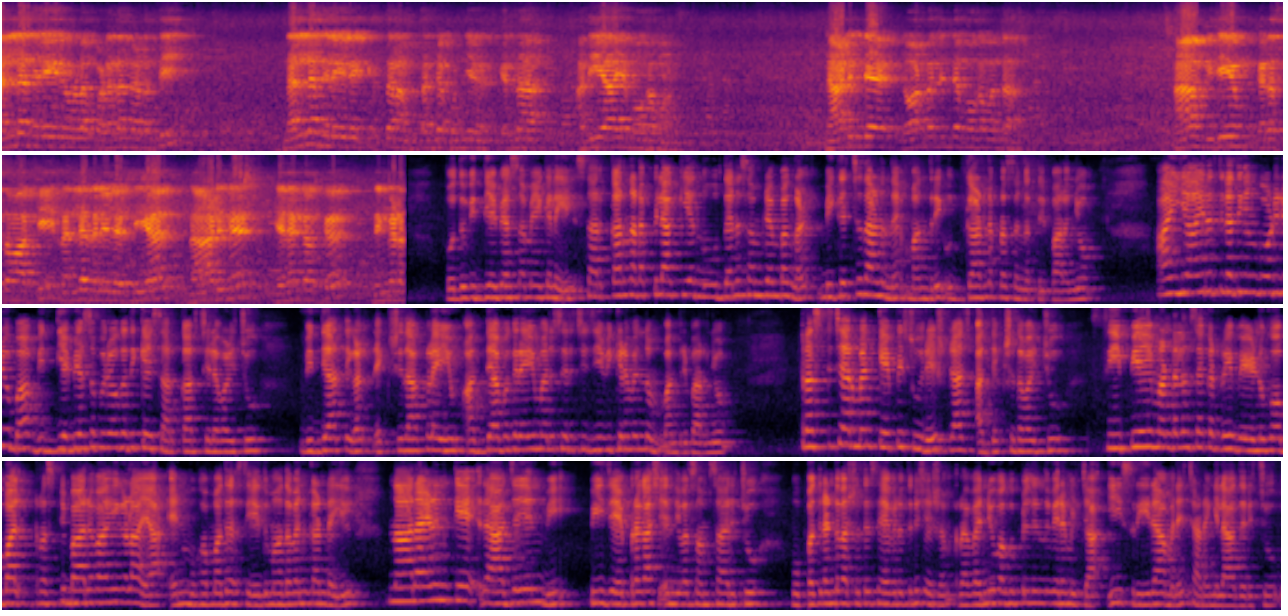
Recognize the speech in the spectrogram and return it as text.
നല്ല നിലയിലുള്ള പഠനം നടത്തി നല്ല നിലയിലേക്ക് എത്തണം തന്റെ കുഞ്ഞ് എന്ന അതിയായ മോഹമാണ്. നാടിന്റെ ഗവൺമെന്റിന്റെ മോഹം എന്താ? ആ വിജയം കരസ്ഥമാക്കി നല്ല നിലയിലെത്തിയാൽ നാടിന് ജനങ്ങൾക്ക് നിങ്ങളുടെ പൊതുവിദ്യാഭ്യാസ മേഖലയിൽ സർക്കാർ നടപ്പിലാക്കിയ നൂതന സംരംഭങ്ങൾ മികച്ചതാണെന്ന് മന്ത്രി ഉദ്ഘാടന പ്രസംഗത്തിൽ പറഞ്ഞു. അയ്യായിരത്തിലധികം കോടി രൂപ വിദ്യാഭ്യാസ പുരോഗതിക്കായി സർക്കാർ ചിലവഴിച്ചു. വിദ്യാർത്ഥികൾ രക്ഷിതാക്കളെയും അധ്യാപകരെയും അനുസരിച്ച് ജീവിക്കണമെന്നും മന്ത്രി പറഞ്ഞു. Trust chairman K P Suresh Raj അധ്യക്ഷത വഹിച്ചു. സി പി ഐ മണ്ഡലം സെക്രട്ടറി വേണുഗോപാൽ ട്രസ്റ്റ് ഭാരവാഹികളായ N Muhammad Sethumadhavan Kandayil Narayanan K Rajayan V P Jayaprakash എന്നിവർ സംസാരിച്ചു. മുപ്പത്തിരണ്ട് വർഷത്തെ സേവനത്തിനു ശേഷം റവന്യൂ വകുപ്പിൽ നിന്ന് വിരമിച്ച ഇ ശ്രീരാമനെ ചടങ്ങിൽ ആദരിച്ചു.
